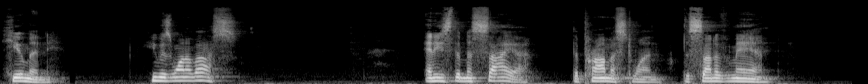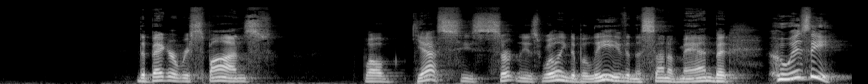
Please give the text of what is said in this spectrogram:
human. He was one of us. And he's the Messiah the promised one, the Son of Man. The beggar responds, Well, yes, he certainly is willing to believe in the Son of Man, but who is he?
